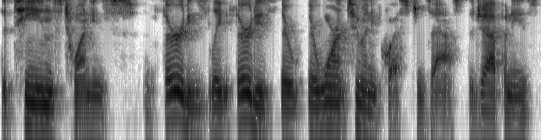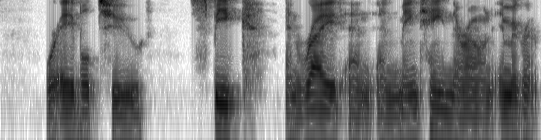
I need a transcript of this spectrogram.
the teens, 20s, and 30s, late 30s, there there weren't too many questions asked. The Japanese were able to speak and write and, and maintain their own immigrant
